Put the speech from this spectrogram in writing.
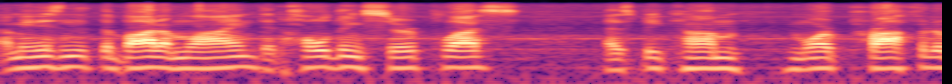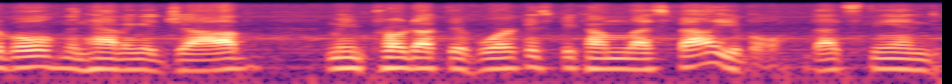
I mean, isn't it the bottom line that holding surplus has become more profitable than having a job. I mean, productive work has become less valuable. That's the end.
